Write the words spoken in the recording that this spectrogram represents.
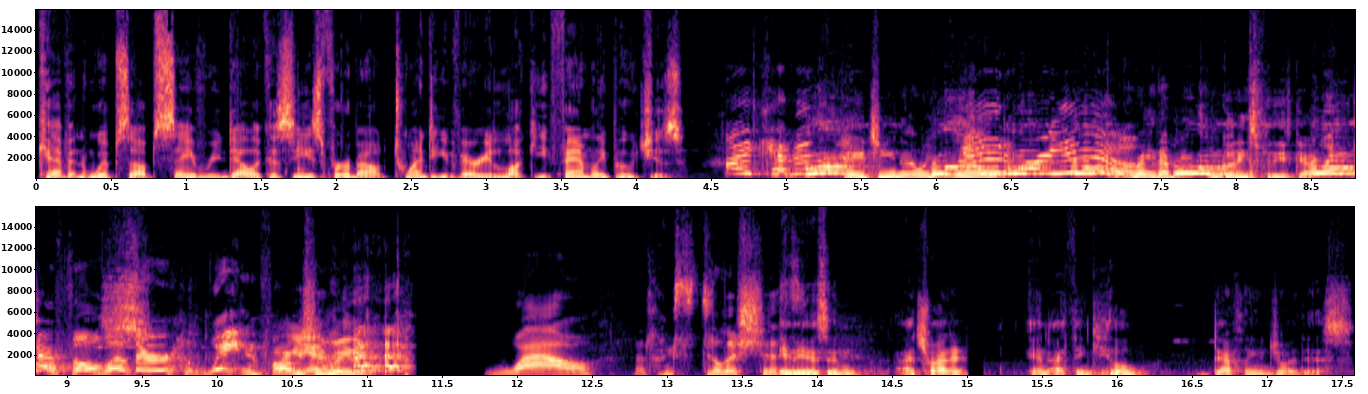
Kevin whips up savory delicacies for about 20 very lucky family pooches. Hi, Kevin. Hey, Jean, how are you? Good. How are you? Great, I brought some goodies for these guys. Wonderful. Well, they're waiting for Obviously you. Obviously waiting. wow, that looks delicious. It is, and I tried it, and I think he'll definitely enjoy this.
